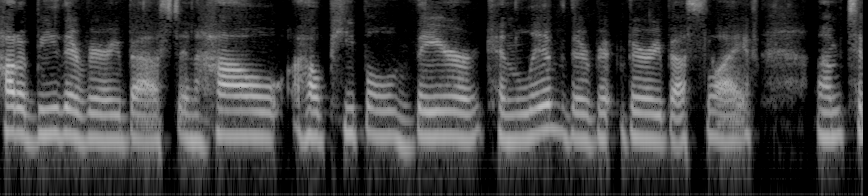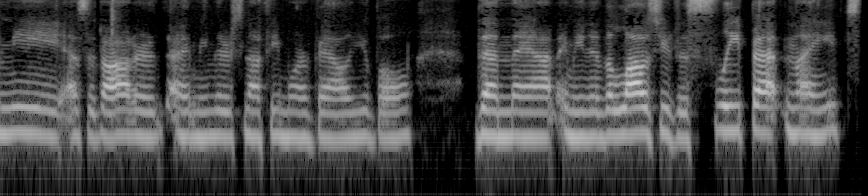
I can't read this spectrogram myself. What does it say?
how to be their very best and how how people there can live their very best life. Um, to me, as a daughter, I mean, there's nothing more valuable than that. I mean, it allows you to sleep at night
